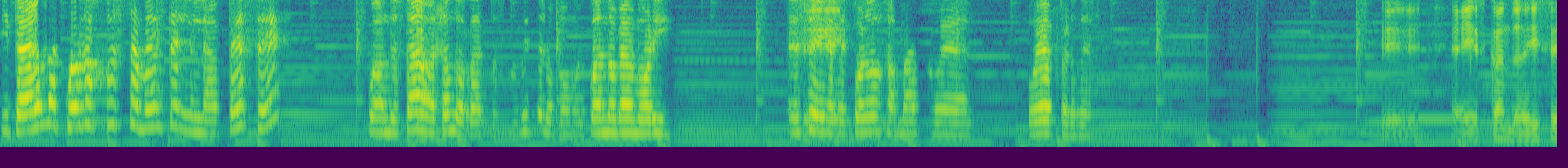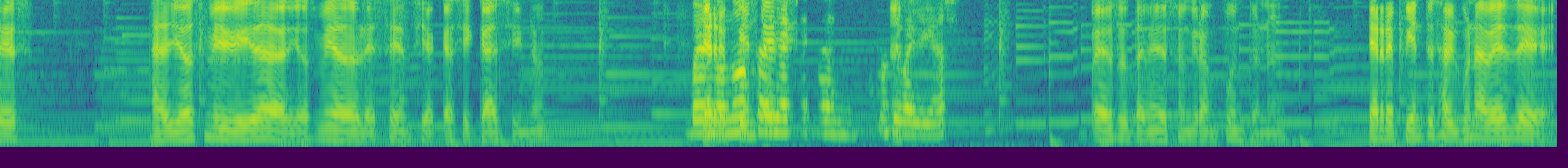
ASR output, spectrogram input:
Y todavía me acuerdo justamente en la PC cuando estaba matando ratas, cuando me morí. Ese recuerdo jamás voy a, voy a perder. ahí es cuando dices, adiós mi vida, adiós mi adolescencia, casi casi, ¿no? Bueno, no sabía que tan iba a llegar. Eso también es un gran punto, ¿no? ¿Te arrepientes alguna vez de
